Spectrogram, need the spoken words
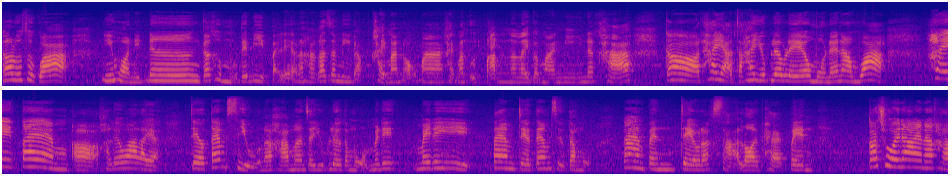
ก็รู้สึกว่ามีหัวนิดนึงก็คือหมูได้บีบไปแล้วนะคะ ก็จะมีแบบไขมันออกมาไขมันอุดตันอะไรประมาณนี้นะคะ ก็ถ้าอยากจะให้ยุบเร็วๆ หมูแนะนำว่าให้แต้มเอ่อเขาเรียกว่าอะไรอะเจลแต้มสิวนะคะ มันจะยุบเร็วแต่หมูไม่ได้ไม่ได้แต้มเจลแต้มสิวแต่หมูแต้มเป็นเจลรักษารอยแผลเป็น ก็ช่วยได้นะคะ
